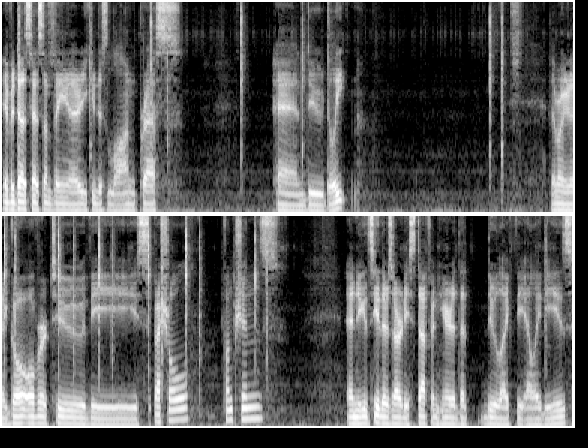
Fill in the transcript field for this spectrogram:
If it does have something there, you can just long press and do delete. Then we're going to go over to the special functions. And you can see there's already stuff in here that do like the LEDs.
